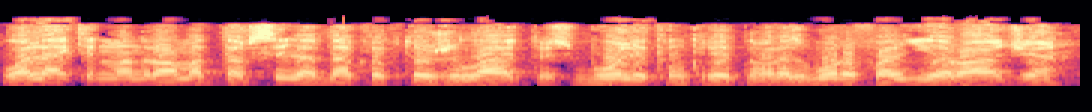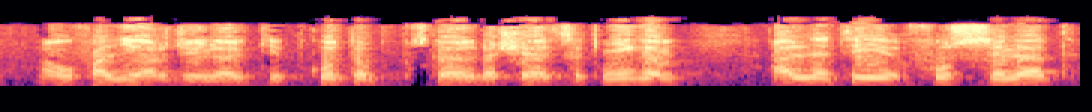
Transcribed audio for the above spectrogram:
Валякин манрама тавсиль, однако кто желает, то есть более конкретного разбора, фаль яраджа, ау фаль ярджа или кутуб, пускай возвращается к книгам, алляти фуссилят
